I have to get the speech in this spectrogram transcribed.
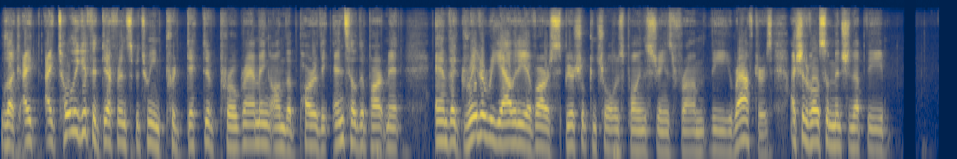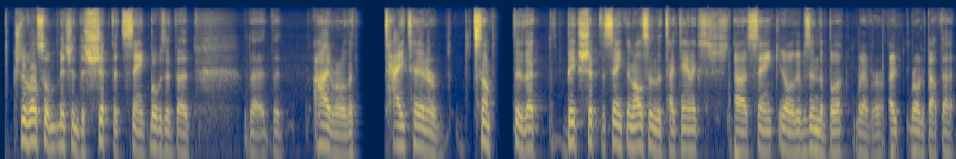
Look, I, I totally get the difference between predictive programming on the part of the intel department and the greater reality of our spiritual controllers pulling the strings from the rafters. I should have also mentioned up the should have also mentioned the ship that sank. What was it? The the the I don't know the Titan or something that big ship that sank, then all of a sudden the Titanic uh, sank. You know, it was in the book, whatever. I wrote about that.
